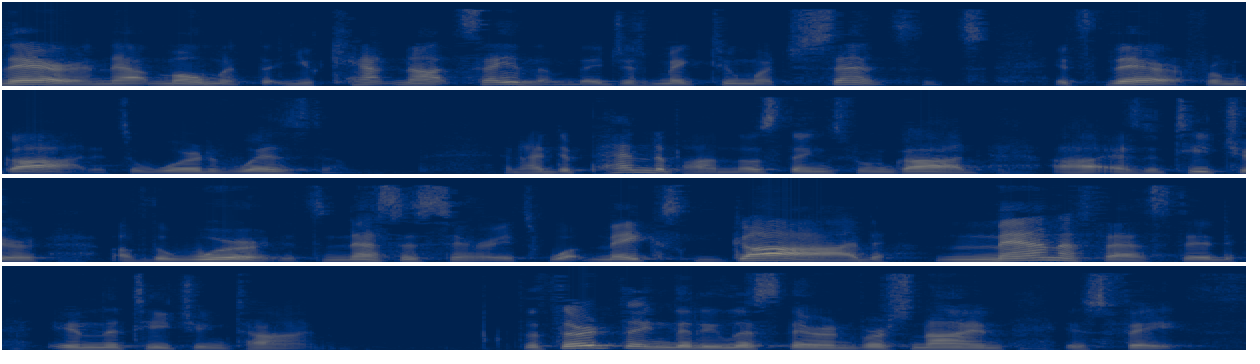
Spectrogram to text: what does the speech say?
there in that moment that you can't not say them. They just make too much sense. It's, it's there from God. It's a word of wisdom. And I depend upon those things from God uh, as a teacher of the Word. It's necessary. It's what makes God manifested in the teaching time. The third thing that he lists there in verse 9 is faith.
